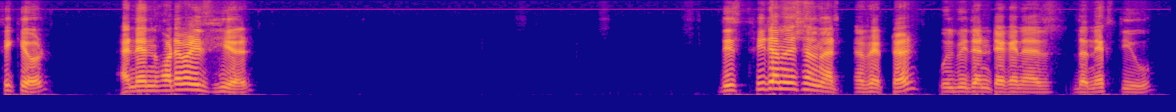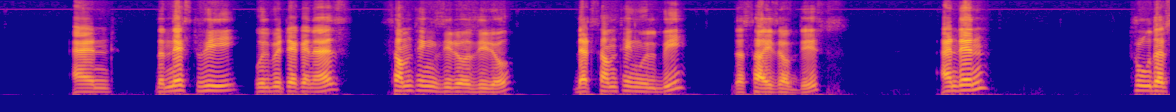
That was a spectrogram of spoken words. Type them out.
secured and then whatever is here this three dimensional uh, vector will be then taken as the next u and the next v will be taken as something 0 0 that something will be the size of this. And then through the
